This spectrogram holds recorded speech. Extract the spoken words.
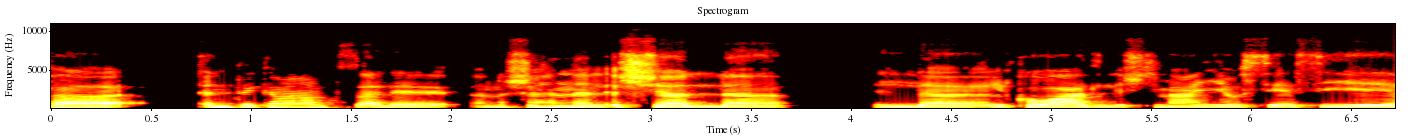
فأنتِ كمان عم تسألي إنه شو هن الأشيا ال ال القواعد الاجتماعية والسياسية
